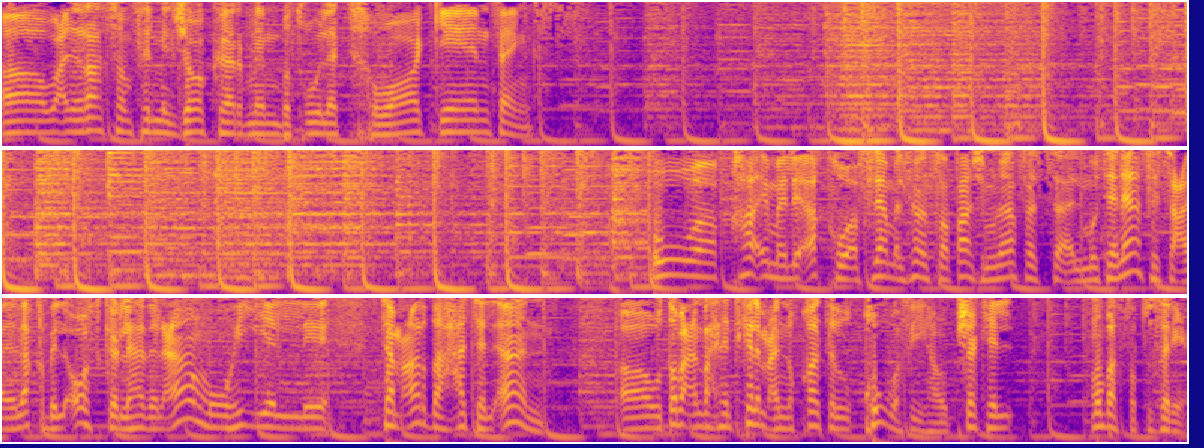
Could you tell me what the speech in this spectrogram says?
آه وعلى رأسهم فيلم الجوكر من بطولة خواكين. فينكس وقائمة لأقوى أفلام 2019 منافسة المتنافسة على لقب الأوسكار لهذا العام وهي اللي تم عرضها حتى الآن. آه وطبعا راح نتكلم عن نقاط القوة فيها وبشكل مبسط وسريع.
